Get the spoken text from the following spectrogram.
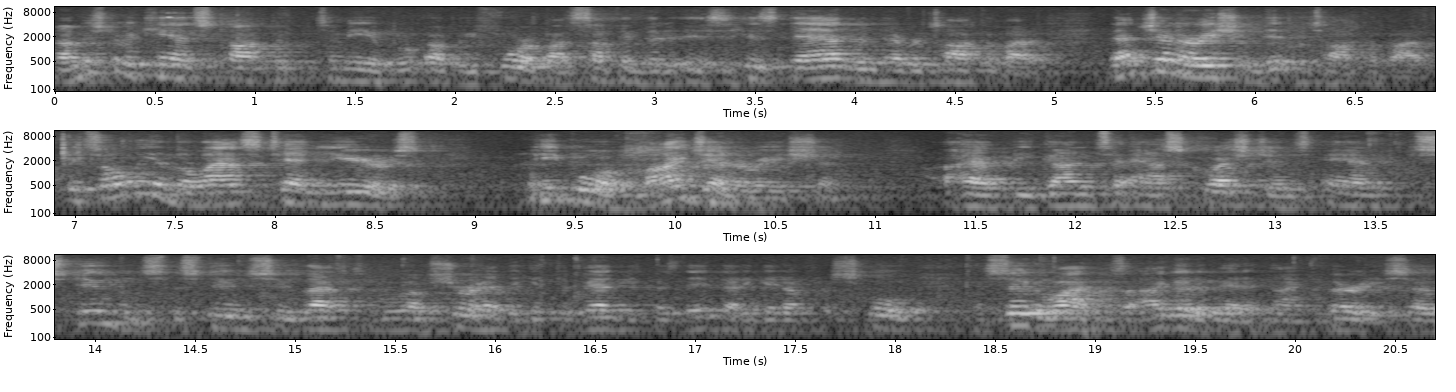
Now, Mr. McCann's talked to me uh, before about something that is, his dad would never talk about it. That generation didn't talk about it. It's only in the last 10 years, people of my generation have begun to ask questions, and students, the students who left, who I'm sure had to get to bed because they've got to get up for school, and so do I, because I go to bed at 9:30, so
